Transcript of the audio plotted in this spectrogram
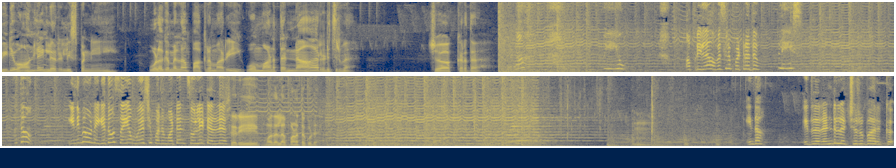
வீடியோவை ஆன்லைன்ல ரிலீஸ் பண்ணி உலகமெல்லாம் பார்க்குற மாதிரி உன் மானத்தை நான் அடிச்சிருவேன். ஜாக்கிரதை. ஐயோ அப்படிலாம் அவசரப்பட்டுறது ப்ளீஸ் அதான் இனிமே உன்னை எதுவும் செய்ய முயற்சி பண்ண மாட்டேன்னு சொல்லிட்டேன்ல. சரி முதல்ல பணத்தை கொடு. இந்தா இதுல ரெண்டு லட்சம் ரூபாய் இருக்கு.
